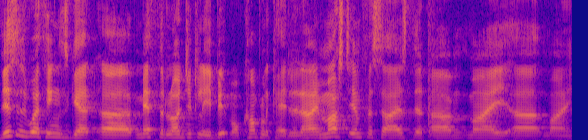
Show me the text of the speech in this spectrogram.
This is where things get uh, methodologically a bit more complicated, and I must emphasize that um, my, uh, my,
